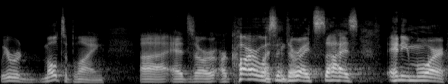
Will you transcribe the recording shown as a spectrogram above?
we were multiplying uh, as our, our car wasn't the right size anymore.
